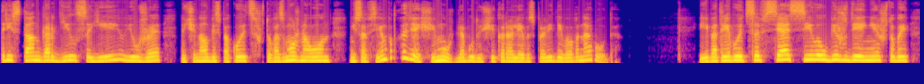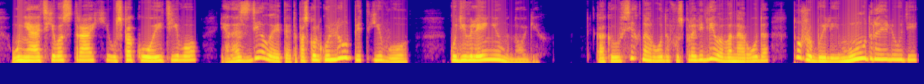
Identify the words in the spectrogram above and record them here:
Тристан гордился ею и уже начинал беспокоиться, что, возможно, он не совсем подходящий муж для будущей королевы справедливого народа. Ей потребуется вся сила убеждения, чтобы унять его страхи, успокоить его, и она сделает это, поскольку любит его, к удивлению многих. Как и у всех народов, у справедливого народа тоже были и мудрые люди,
